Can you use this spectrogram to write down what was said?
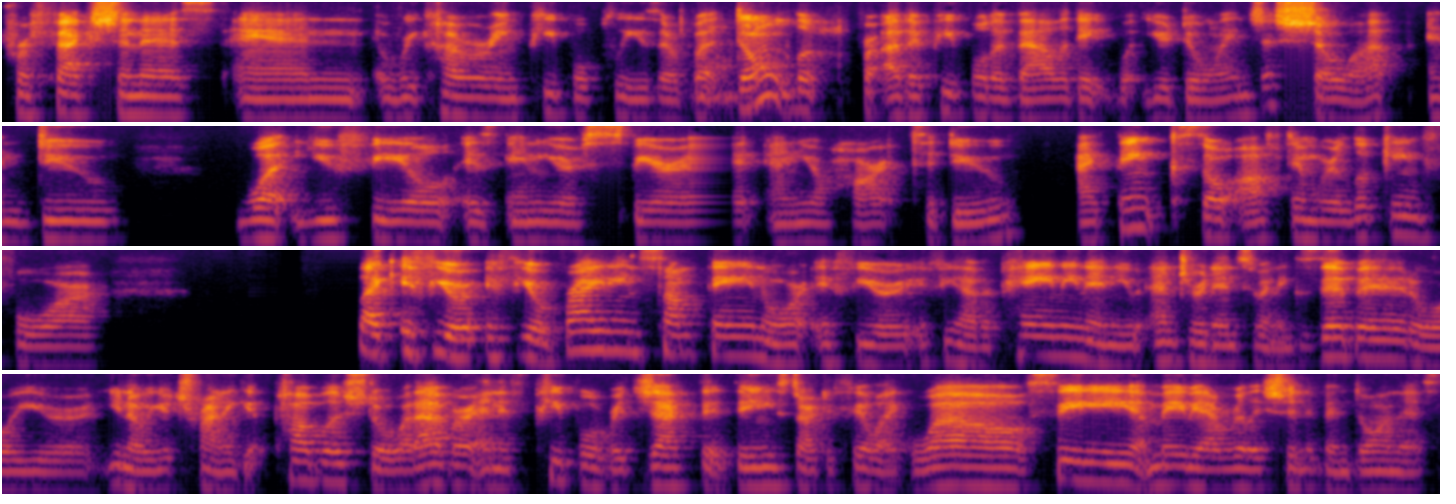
perfectionist and recovering people pleaser but don't look for other people to validate what you're doing just show up and do what you feel is in your spirit and your heart to do i think so often we're looking for like if you're if you're writing something or if you're if you have a painting and you enter it into an exhibit or you're you know you're trying to get published or whatever and if people reject it then you start to feel like well see maybe i really shouldn't have been doing this.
